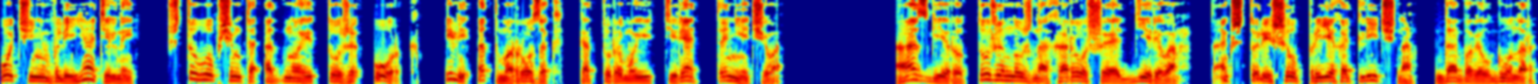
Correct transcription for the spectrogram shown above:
очень влиятельный, что в общем-то одно и то же орк, или отморозок, которому и терять-то нечего. Асгеру тоже нужно хорошее дерево, так что решил приехать лично, добавил Гуннар.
